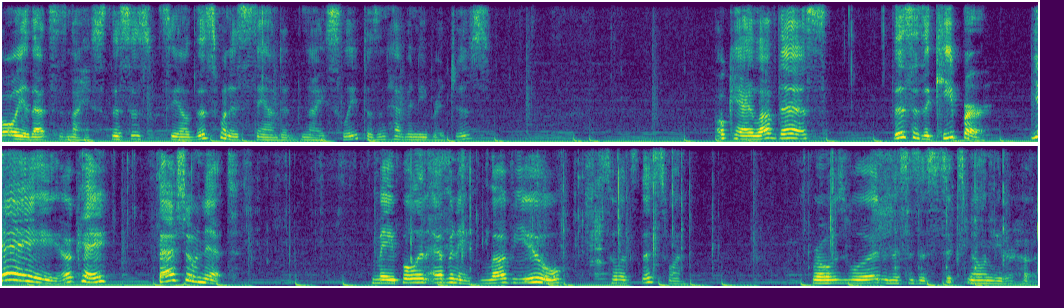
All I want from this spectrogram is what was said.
Oh yeah, that's nice. This is, see how this one is sanded nicely. It doesn't have any ridges. Okay, I love this. This is a keeper. Yay! Okay. Fashion Knit. Maple and Ebony. Love you. So it's this one rosewood, and this is a 6 millimeter hook.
